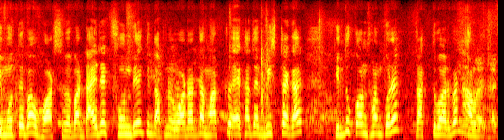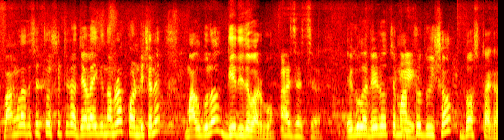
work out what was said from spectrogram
ইমোতে বা হোয়াটসঅ্যাপে বা ডাইরেক্ট ফোন দিয়ে কিন্তু আপনার অর্ডারটা মাত্র এক হাজার বিশ টাকায় কিন্তু কনফার্ম করে রাখতে পারবেন। আর বাংলাদেশের চৌষট্টিটা জেলায় কিন্তু আমরা কন্ডিশনে মালগুলো দিয়ে দিতে পারব। আচ্ছা আচ্ছা। এগুলো রেট হচ্ছে মাত্র দুইশো দশ টাকা।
